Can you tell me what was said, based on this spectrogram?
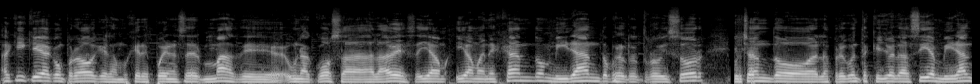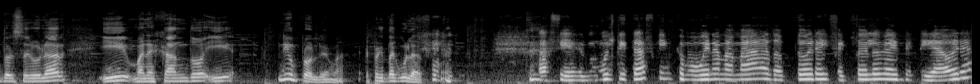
aquí queda comprobado que las mujeres pueden hacer más de una cosa a la vez. Ella iba manejando, mirando por el retrovisor, escuchando las preguntas que yo le hacía, mirando el celular y manejando y ni un problema. Espectacular. Así es, multitasking como buena mamá, doctora, infectóloga, investigadora.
